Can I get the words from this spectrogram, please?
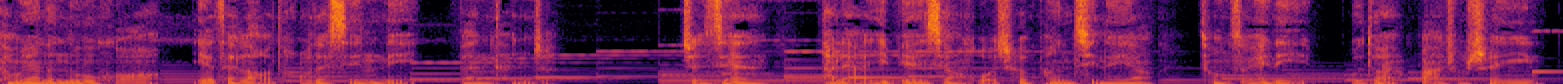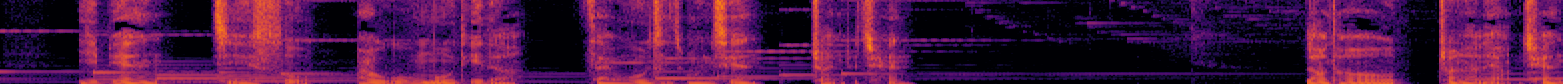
同样的怒火也在老头的心里翻腾着。只见。他俩一边像火车喷气那样从嘴里不断发出声音，一边急速而无目的的在屋子中间转着圈。老头转了两圈，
